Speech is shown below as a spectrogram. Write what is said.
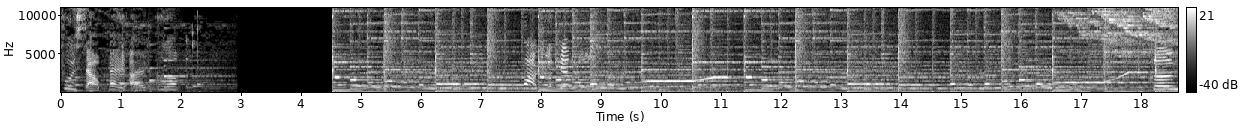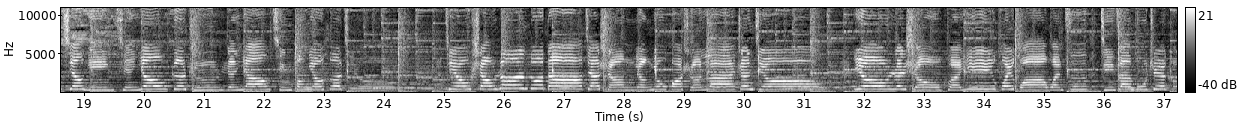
富小贝儿歌，画蛇添足。很久以前，有个主人邀请朋友喝酒，酒少人多，大家商量，用画蛇来。赞不绝口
